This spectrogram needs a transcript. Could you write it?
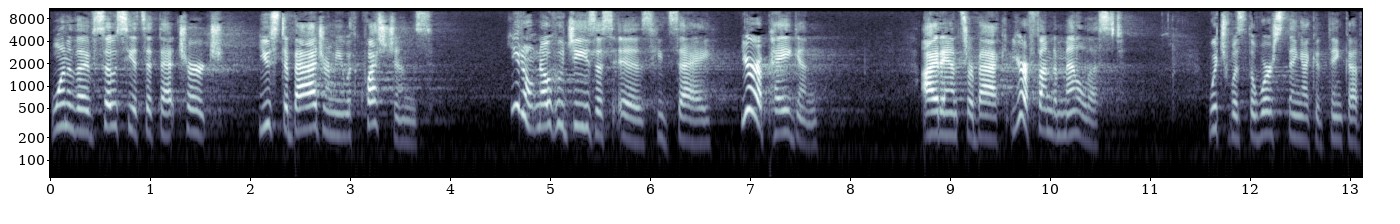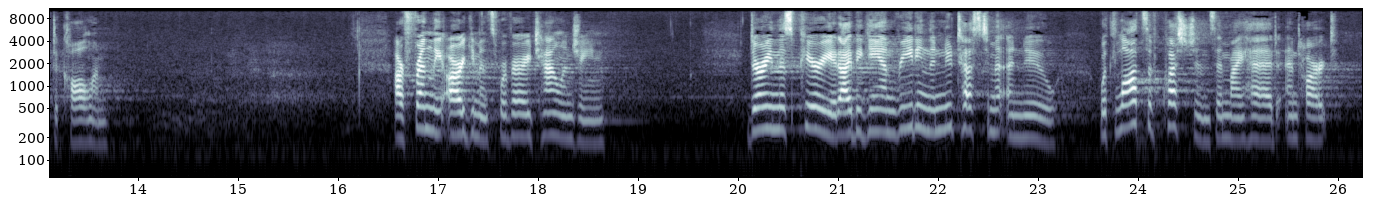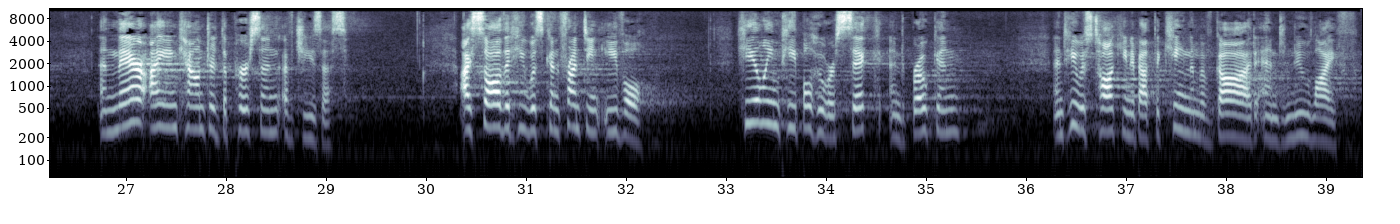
One of the associates at that church used to badger me with questions. You don't know who Jesus is, he'd say. You're a pagan. I'd answer back, You're a fundamentalist, which was the worst thing I could think of to call him. Our friendly arguments were very challenging. During this period, I began reading the New Testament anew with lots of questions in my head and heart. And there I encountered the person of Jesus. I saw that he was confronting evil, healing people who were sick and broken, and he was talking about the kingdom of God and new life.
